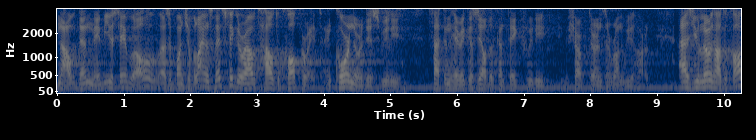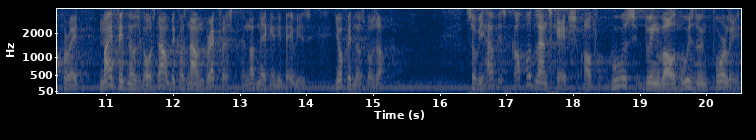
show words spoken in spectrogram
Now, then maybe you say, well, as a bunch of lions, let's figure out how to cooperate and corner this really fat and hairy gazelle that can take really sharp turns and run really hard. As you learn how to cooperate, my fitness goes down because now I'm breakfast and not making any babies. Your fitness goes up. So we have these coupled landscapes of who's doing well, who is doing poorly.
